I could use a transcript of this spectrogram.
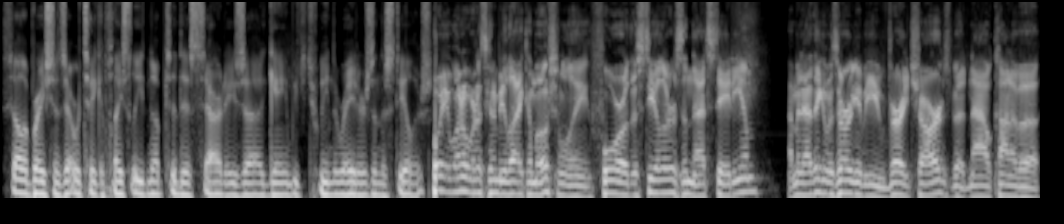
celebrations that were taking place leading up to this Saturday's uh, game between the Raiders and the Steelers. Boy, you wonder what it's going to be like emotionally for the Steelers in that stadium. I mean, I think it was already going to be very charged, but now kind of a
